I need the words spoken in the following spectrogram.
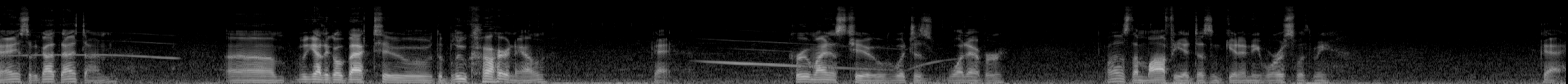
Okay, so we got that done. Um, we got to go back to the blue car now. Okay. Crew minus two, which is whatever. Well, as the Mafia doesn't get any worse with me. Okay.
